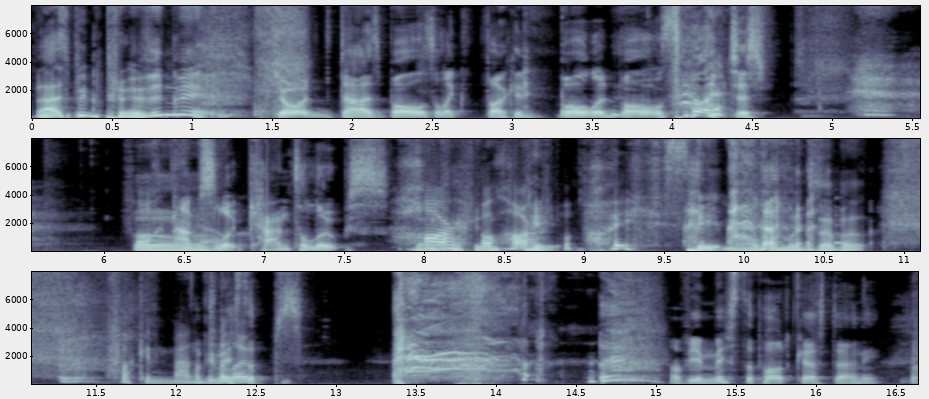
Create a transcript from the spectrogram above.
That's been proven, mate. Jordan's dad's balls are like fucking bowling balls, like just Oh, Fucking hell. absolute cantaloupes. horrible, fucking horrible boys. Tate Modern exhibit. Fucking you missed the- mantelopes. Have you missed the podcast, Danny? Uh,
